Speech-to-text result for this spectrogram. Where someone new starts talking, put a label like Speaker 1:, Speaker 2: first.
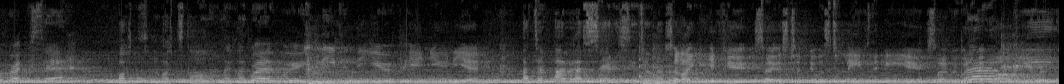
Speaker 1: about Brexit.
Speaker 2: What, what's that? Like, I
Speaker 1: Where we're leaving the European Union.
Speaker 2: I don't. I, I seriously don't. Know.
Speaker 3: So like, if you, so it's to, it was to leave the EU, so we wouldn't be part of Europe.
